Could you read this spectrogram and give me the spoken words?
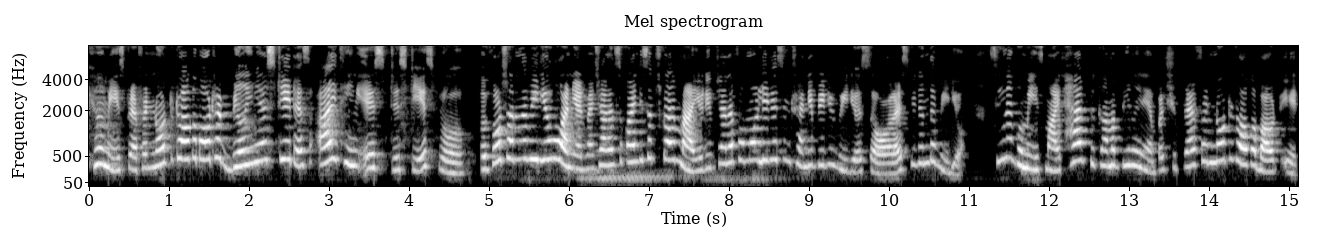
Gomez preferred not to talk about her billionaire status. I think it's distasteful. Before starting the video, who are new at my channel, so kindly subscribe my YouTube channel for more latest and trendy beauty videos. So let's begin the video. Selena Gomez might have become a billionaire, but she preferred not to talk about it.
